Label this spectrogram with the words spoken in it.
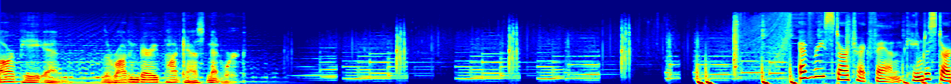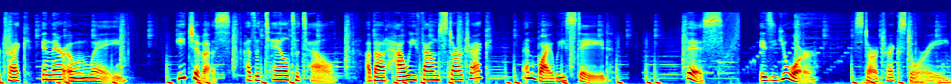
RPN, the Roddenberry Podcast Network. Every Star Trek fan came to Star Trek in their own way. Each of us has a tale to tell about how we found Star Trek and why we stayed. This is your Star Trek story.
